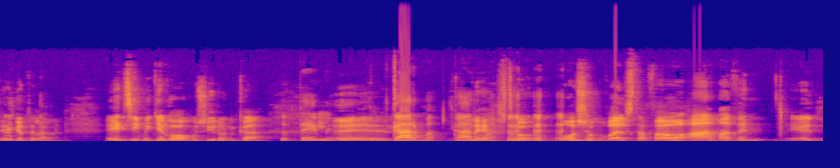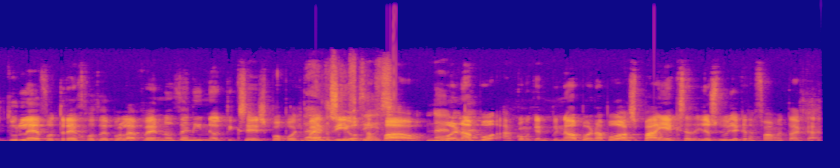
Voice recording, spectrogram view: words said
Δεν καταλάβαινε. Έτσι είμαι και εγώ όμως, ηρωνικά. Τέλεια. Ε, Κάρμα. Κάρμα. Ναι, αυτό. Όσο μου βάλεις θα φάω. Άμα δεν ε, δουλεύω, τρέχω, δεν προλαβαίνω, δεν είναι ότι ξέρεις πω, πω έχει Δεν πάει θα το δύο, θα σκεφτείς. φάω. Ναι, μπορεί ναι, να ναι. πω, ακόμα και αν πεινάω, μπορεί να πω ας πάει έξι, θα τελειώσει τη δουλειά και θα φάω μετά κάτι.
